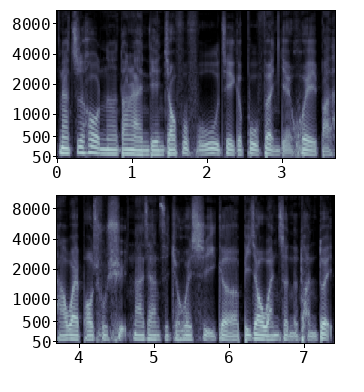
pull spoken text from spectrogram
那之后呢，当然连交付服务这个部分也会把它外包出去，那这样子就会是一个比较完整的团队。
